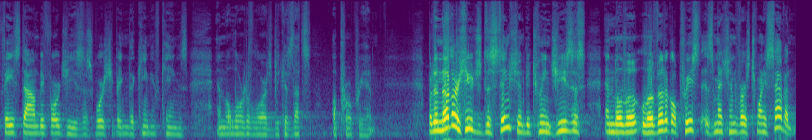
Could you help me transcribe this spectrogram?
face down before Jesus, worshiping the King of Kings and the Lord of Lords, because that's appropriate. But another huge distinction between Jesus and the Le- Levitical priest is mentioned in verse 27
